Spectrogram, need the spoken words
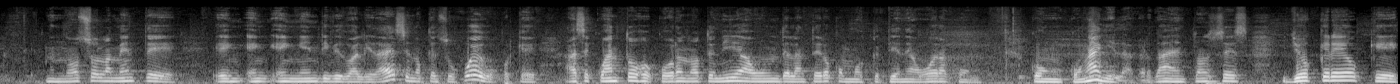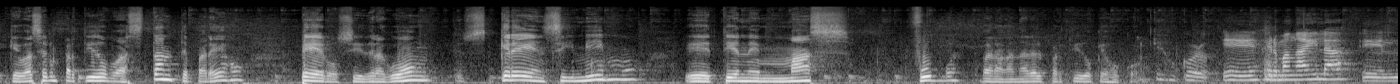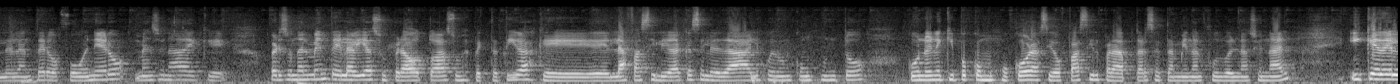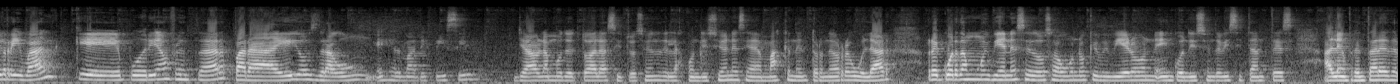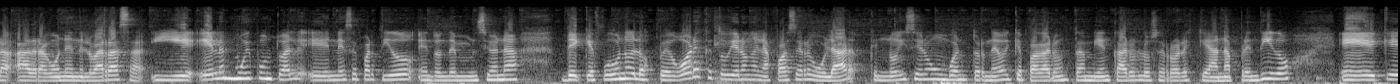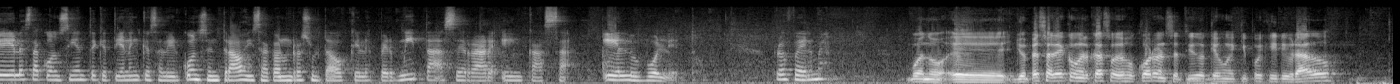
no solamente en, individualidades, sino que en su juego, porque hace cuánto Jocoro no tenía un delantero como que tiene ahora con, con, Águila, ¿verdad? Entonces yo creo que, va a ser un partido bastante parejo, pero si Dragón cree en sí mismo, eh, tiene más fútbol para ganar el partido que Jocoro. Que Jocoro. Eh, Germán Águila, el delantero fogonero, mencionaba de que personalmente él había superado todas sus expectativas, que la facilidad que se le da al juego en conjunto con un equipo como Jocoro ha sido fácil para adaptarse también al fútbol nacional y que del rival que podría enfrentar para ellos Dragón es el más difícil ya hablamos de todas las situaciones, de las condiciones y además que en el torneo regular recuerdan muy bien ese 2 a 1 que vivieron en condición de visitantes al enfrentar a Dragón en el Barraza. Y él es muy puntual en ese partido en donde menciona de que fue uno de los peores que tuvieron en la fase regular, que no hicieron un buen torneo y que pagaron también caros los errores que han aprendido. Eh, que él está consciente que tienen que salir concentrados y sacar un resultado que les permita cerrar en casa el boleto. Profe Bueno, eh, yo empezaré con el caso de Jocoro en el sentido de que es un equipo equilibrado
